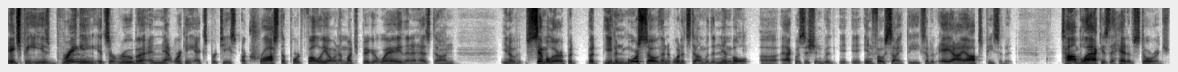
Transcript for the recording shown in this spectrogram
HPE is bringing its Aruba and networking expertise across the portfolio in a much bigger way than it has done you know, similar, but, but even more so than what it's done with the Nimble uh, acquisition with InfoSight, the sort of AI ops piece of it. Tom Black is the head of storage.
